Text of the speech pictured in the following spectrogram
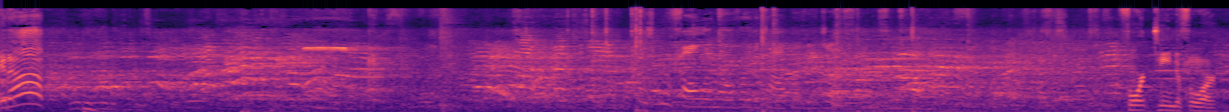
Get up! Falling over the top of each other. 14 to 4.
